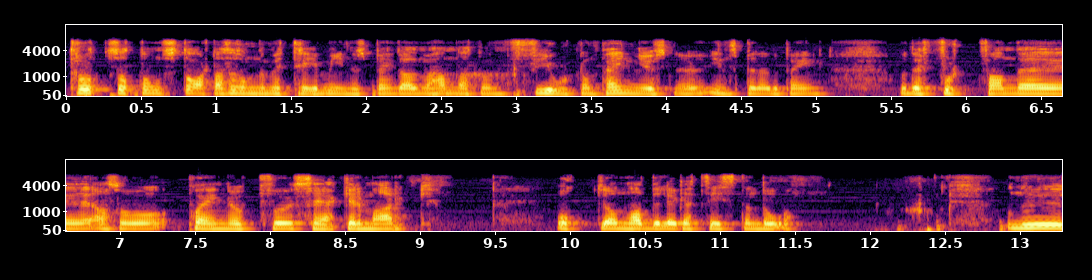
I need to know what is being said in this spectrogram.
Trots att de startar säsongen med tre minuspoäng, då hade de hamnat på 14 poäng just nu, inspelade poäng. Och det är fortfarande alltså poäng upp för säker mark. Och de hade legat sist ändå. Och nu,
